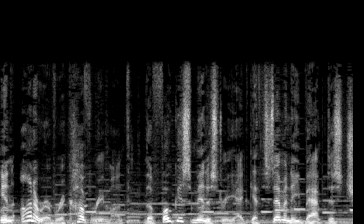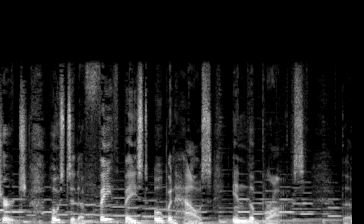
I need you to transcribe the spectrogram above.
In honor of Recovery Month, the Focus Ministry at Gethsemane Baptist Church hosted a faith based open house in the Bronx. The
